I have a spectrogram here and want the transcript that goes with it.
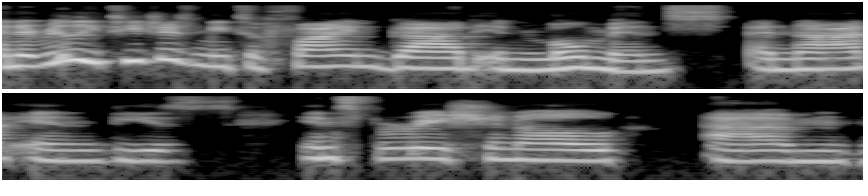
And it really teaches me to find god in moments and not in these inspirational um,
